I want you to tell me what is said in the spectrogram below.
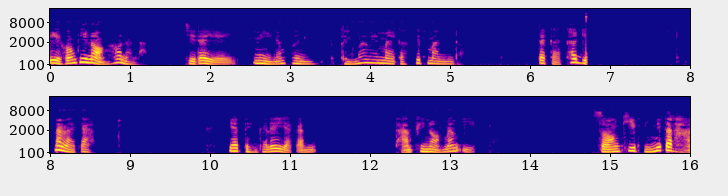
รี่ของพี่น้องเฮานั่นล่ะสิได้นี่น้ำเพิ่นขึ้นมาใหม่ๆก็คิดมันนี่ดอก แต่ก็ค่าเดียวนั่นแหละจ้าย่าตึงก็เลยอยากอัน ถามพี่น้องนํอีกสองคลิปนี่มีแต่ถาม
